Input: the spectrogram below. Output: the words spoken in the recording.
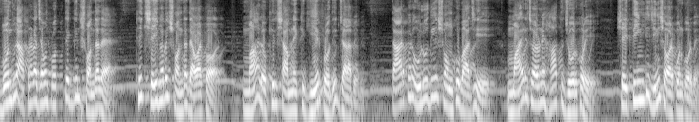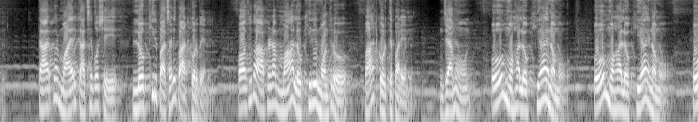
বন্ধুরা, আপনারা যেমন প্রত্যেক দিন সন্ধ্যা দেন, ঠিক সেইভাবেই সন্ধ্যা দেওয়ার পর মা লক্ষ্মীর সামনে একটি ঘিয়ের প্রদীপ জ্বালাবেন। তারপর উলু দিয়ে শঙ্খ বাজিয়ে মায়ের চরণে হাত জোর করে সেই তিনটি জিনিস অর্পণ করবেন। তারপর মায়ের কাছে বসে লক্ষ্মীর পাঁচালি পাঠ করবেন। অথবা আপনারা মা লক্ষ্মীর এই মন্ত্র পাঠ করতে পারেন। যেমন ও মহালক্ষ্মীয়ায় নম ও মহালক্ষ্মীয়ায় নম ও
